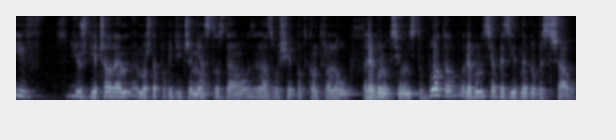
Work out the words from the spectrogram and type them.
i w już wieczorem można powiedzieć, że miasto znalazło się pod kontrolą rewolucjonistów. Była to rewolucja bez jednego wystrzału.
